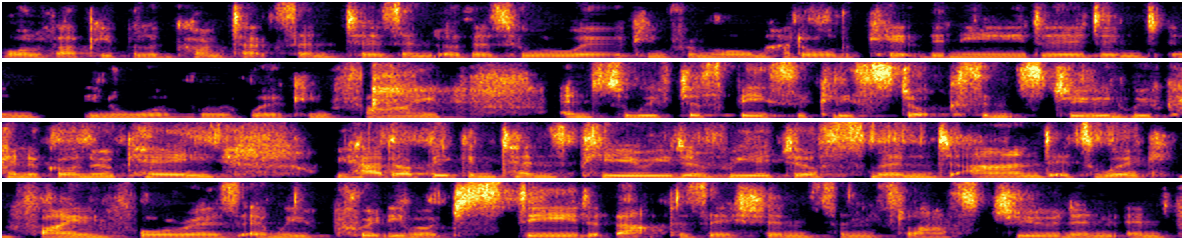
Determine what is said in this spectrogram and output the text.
All of our people in contact centres and others who were working from home had all the kit they needed and, and you know, were, were working fine. And so we've just basically stuck since June. We've kind of gone, okay, we had our big intense period of readjustment and it's working fine for us. And we've pretty much stayed at that position since last June and, and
